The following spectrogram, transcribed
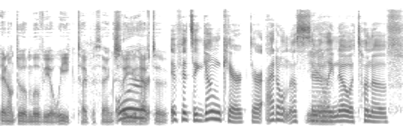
they don't do a movie a week type of thing. So or you have to if it's a young character, I don't necessarily know a ton of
